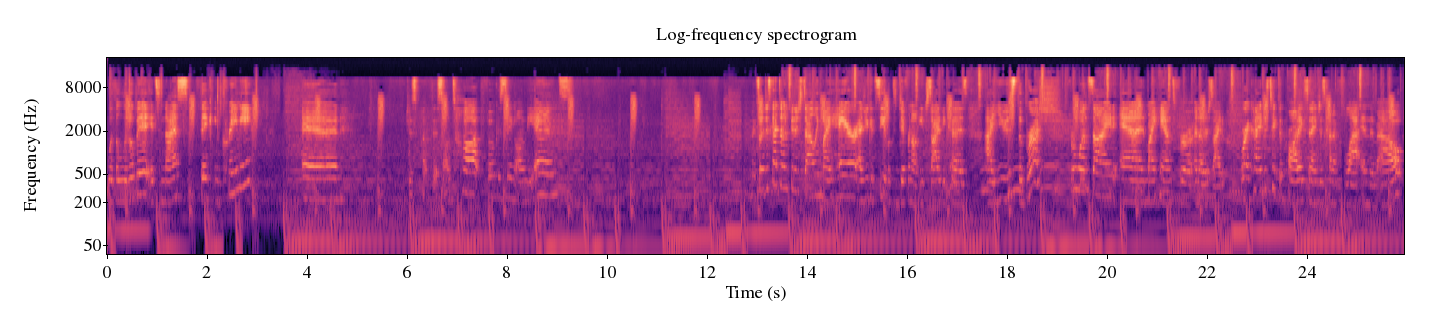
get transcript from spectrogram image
with a little bit. It's nice, thick, and creamy. And just put this on top, focusing on the ends. So I just got done finished styling my hair. As you can see, it looks different on each side because I used the brush for one side and my hands for another side, where I kind of just take the products and I just kind of flatten them out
